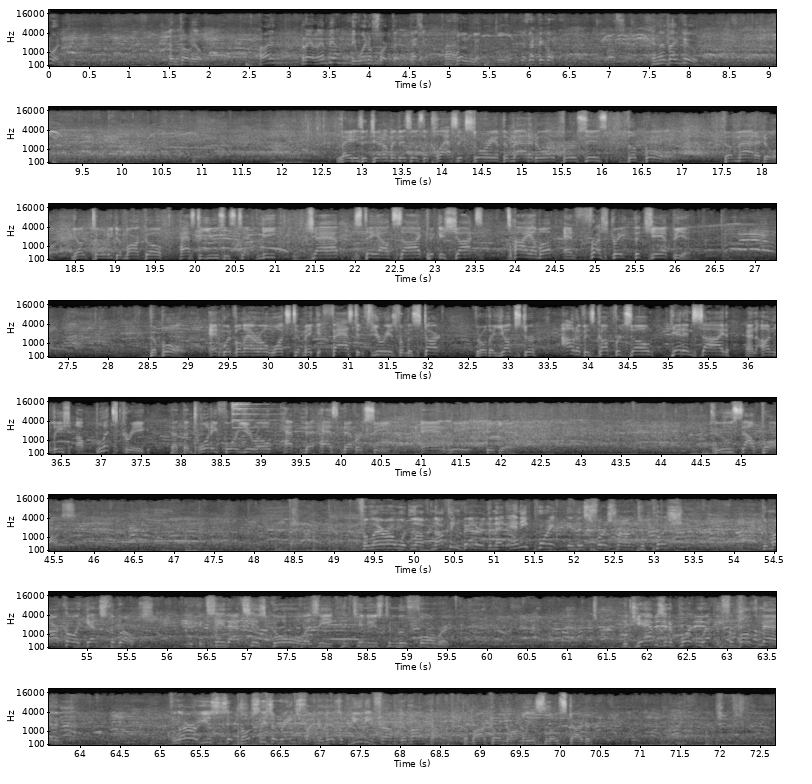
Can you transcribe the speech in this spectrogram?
Edwin. Antonio. Ay, playa limpia y buena suerte. Gracias. Todo lugar. Todo. Muchas gracias, hijo. And then thank you. Ladies and gentlemen, this is the classic story of the Matador versus the Bull. The Matador. Young Tony DeMarco has to use his technique, jab, stay outside, pick his shots, tie him up, and frustrate the champion. The Bull, Edwin Valero, wants to make it fast and furious from the start, throw the youngster out of his comfort zone, get inside, and unleash a blitzkrieg that the 24-year-old ne has never seen. And we begin. Two southpaws. Valero would love nothing better than at any point in this first round to push DeMarco against the ropes. You can see that's his goal as he continues to move forward. The jab is an important weapon for both men. Valero uses it mostly as a rangefinder. There's a beauty from DeMarco. DeMarco, normally a slow starter.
